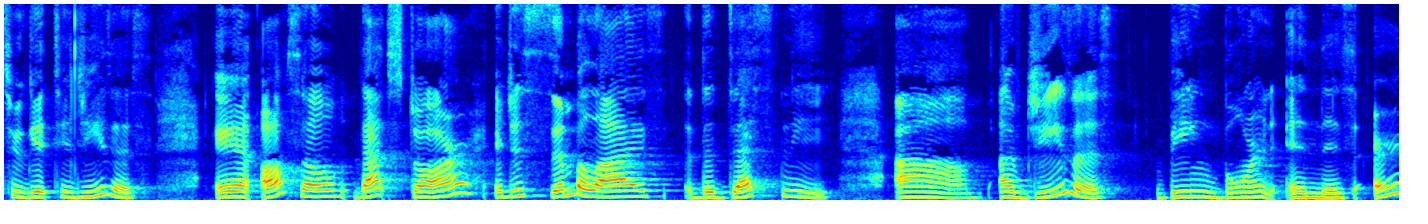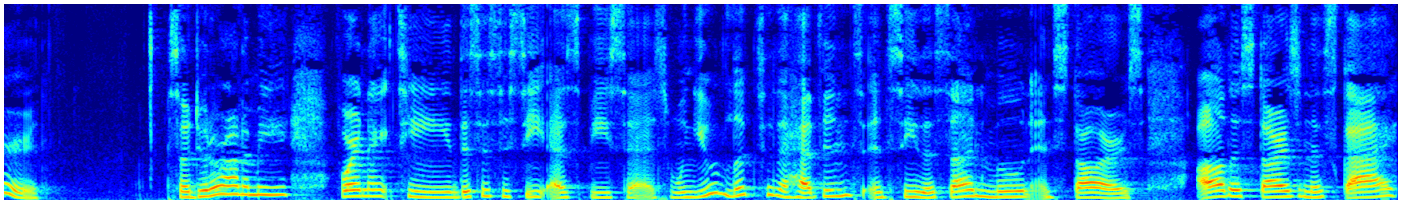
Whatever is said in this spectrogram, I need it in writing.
to get to Jesus. And also, that star, it just symbolized the destiny um, of Jesus being born in this earth. So Deuteronomy 4:19, this is the CSB says, "When you look to the heavens and see the sun, moon, and stars, all the stars in the sky,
